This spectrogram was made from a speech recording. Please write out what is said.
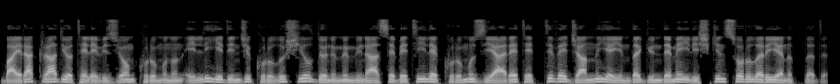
Bayrak Radyo Televizyon Kurumu'nun 57. kuruluş yıl dönümü münasebetiyle kurumu ziyaret etti ve canlı yayında gündeme ilişkin soruları yanıtladı.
